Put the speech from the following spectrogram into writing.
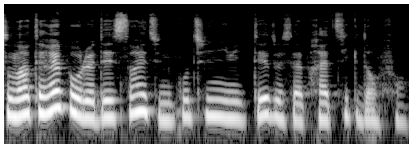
Son intérêt pour le dessin est une continuité de sa pratique d'enfant.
